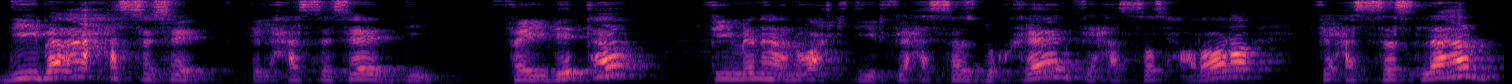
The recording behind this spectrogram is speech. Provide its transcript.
دي بقى حساسات الحساسات دي فايدتها في منها أنواع كتير في حساس دخان في حساس حرارة في حساس لهب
